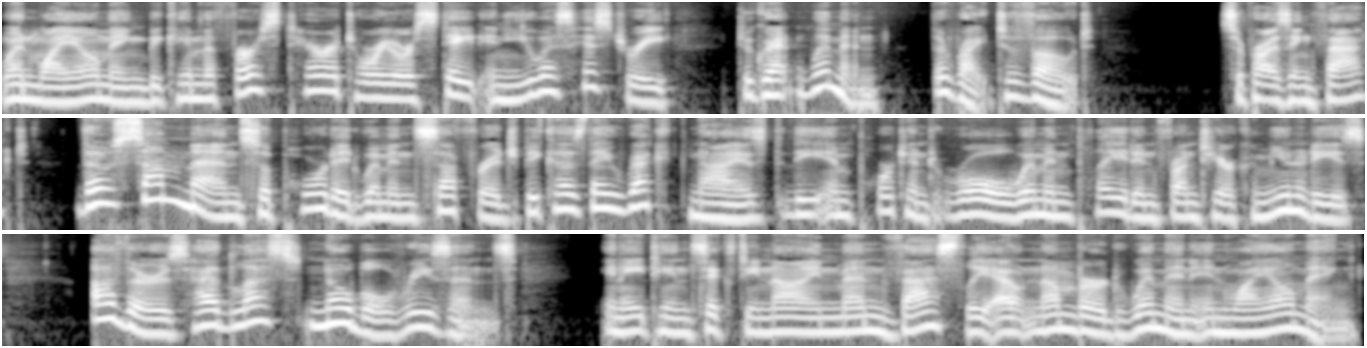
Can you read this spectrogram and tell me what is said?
when Wyoming became the first territory or state in U.S. history to grant women the right to vote. Surprising fact though some men supported women's suffrage because they recognized the important role women played in frontier communities, others had less noble reasons. In 1869, men vastly outnumbered women in Wyoming,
